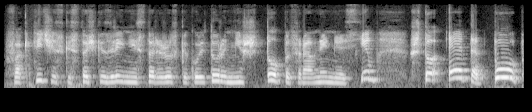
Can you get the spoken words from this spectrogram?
фактически с точки зрения истории русской культуры ничто по сравнению с тем, что этот поп,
